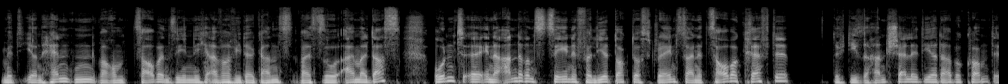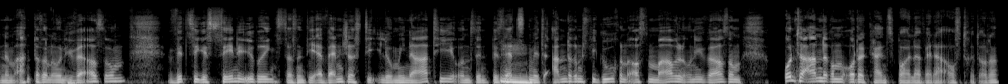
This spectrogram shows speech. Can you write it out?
mit ihren Händen. Warum zaubern sie ihn nicht einfach wieder ganz? Weißt du, so einmal das. Und äh, in einer anderen Szene verliert Dr. Strange seine Zauberkräfte, durch diese Handschelle, die er da bekommt in einem anderen Universum. Witzige Szene übrigens, da sind die Avengers die Illuminati und sind besetzt mhm. mit anderen Figuren aus dem Marvel-Universum. Unter anderem, oder kein Spoiler, wer da auftritt, oder?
